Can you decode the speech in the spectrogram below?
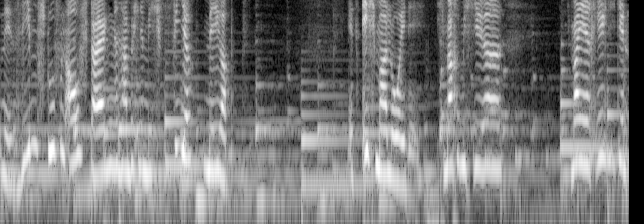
nee, sieben Stufen aufsteigen. Dann habe ich nämlich vier Megaboxen. Jetzt ich mal, Leute. Ich mache mich hier. Ich mache hier richtig den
